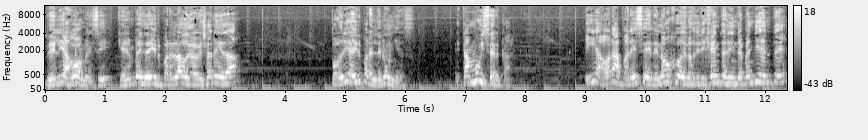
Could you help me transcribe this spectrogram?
de Elías Gómez, ¿sí? Que en vez de ir para el lado de Avellaneda, podría ir para el de Núñez. Está muy cerca. Y ahora aparece el enojo de los dirigentes de Independiente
